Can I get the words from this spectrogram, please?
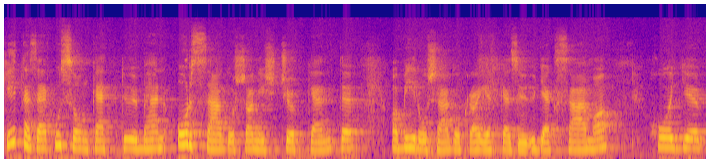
2022-ben országosan is csökkent a bíróságokra érkező ügyek száma, hogy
